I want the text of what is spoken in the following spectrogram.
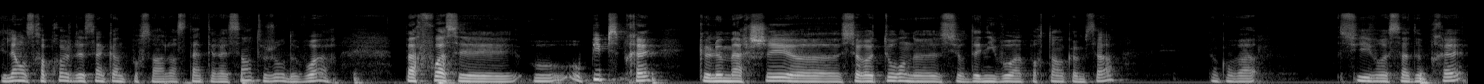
et là on se rapproche de 50%. Alors c'est intéressant toujours de voir parfois c'est au, pips près que le marché euh, se retourne sur des niveaux importants comme ça. Donc on va suivre ça de près.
